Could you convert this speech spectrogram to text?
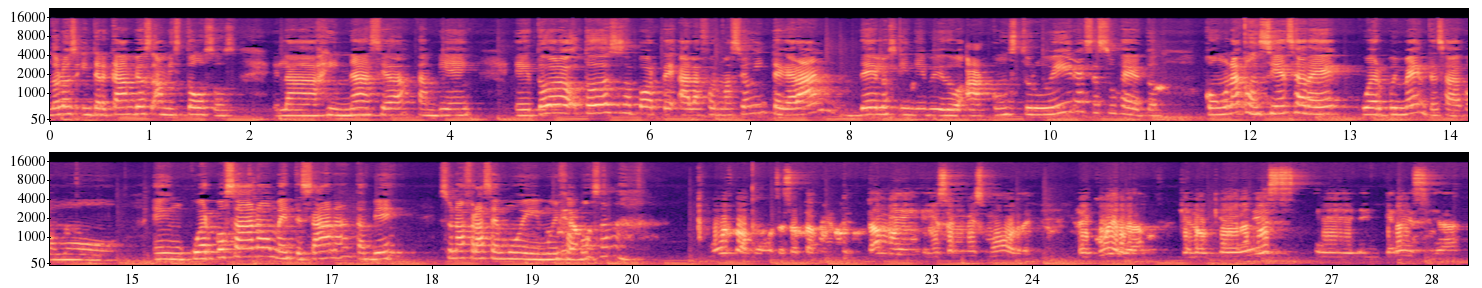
los intercambios amistosos, la gimnasia también, eh, todo, todo ese soporte a la formación integral de los individuos, a construir ese sujeto con una conciencia de cuerpo y mente, o sea, como en cuerpo sano, mente sana también. Es una frase muy, muy famosa. Muy famosa, exactamente. También en ese mismo orden, recuerda que lo que es eh, en Grecia,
